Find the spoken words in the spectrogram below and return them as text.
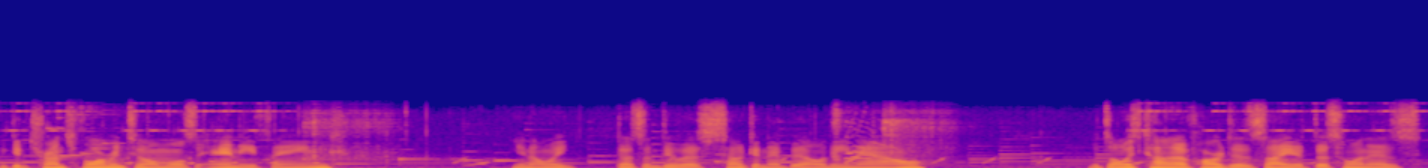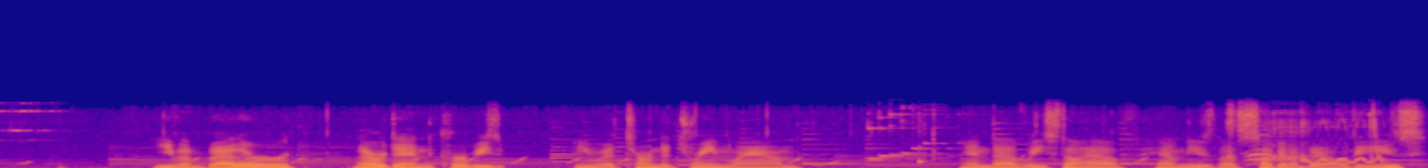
You can transform into almost anything. You know, he doesn't do a second ability now. It's always kind of hard to decide if this one is even better, than Kirby's Return to Dreamland. And uh, we still have him use the second abilities.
